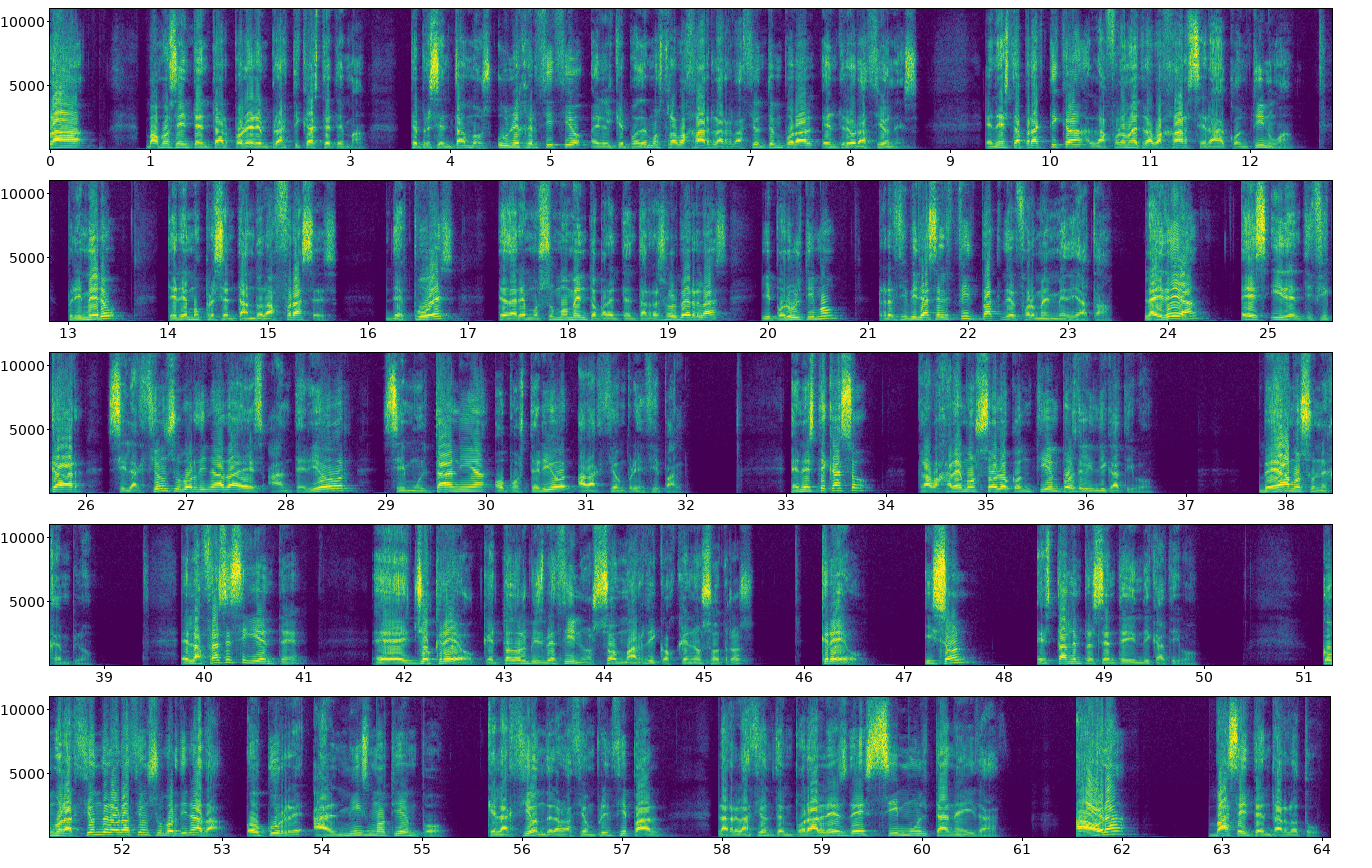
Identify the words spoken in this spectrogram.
Hola, vamos a intentar poner en práctica este tema. Te presentamos un ejercicio en el que podemos trabajar la relación temporal entre oraciones. En esta práctica la forma de trabajar será continua. Primero te iremos presentando las frases, después te daremos un momento para intentar resolverlas y por último recibirás el feedback de forma inmediata. La idea es identificar si la acción subordinada es anterior, simultánea o posterior a la acción principal. En este caso, trabajaremos solo con tiempos del indicativo. Veamos un ejemplo. En la frase siguiente, eh, yo creo que todos mis vecinos son más ricos que nosotros, creo y son están en presente indicativo. Como la acción de la oración subordinada ocurre al mismo tiempo que la acción de la oración principal, la relación temporal es de simultaneidad. Ahora vas a intentarlo tú.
